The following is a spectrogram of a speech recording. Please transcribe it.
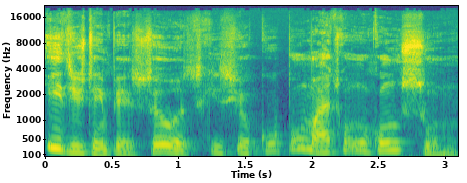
existem pessoas que se ocupam mais com o consumo.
